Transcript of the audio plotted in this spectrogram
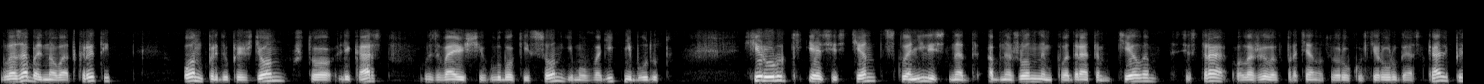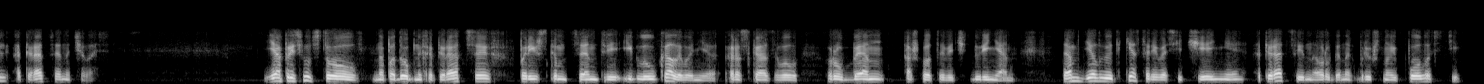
Глаза больного открыты. Он предупрежден, что лекарств, вызывающих глубокий сон, ему вводить не будут. Хирург и ассистент склонились над обнаженным квадратом тела. Сестра вложила в протянутую руку хирурга скальпель. Операция началась. Я присутствовал на подобных операциях в Парижском центре иглоукалывания, рассказывал Рубен Ашотович Дуринян. Там делают кесарево сечение, операции на органах брюшной полости,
